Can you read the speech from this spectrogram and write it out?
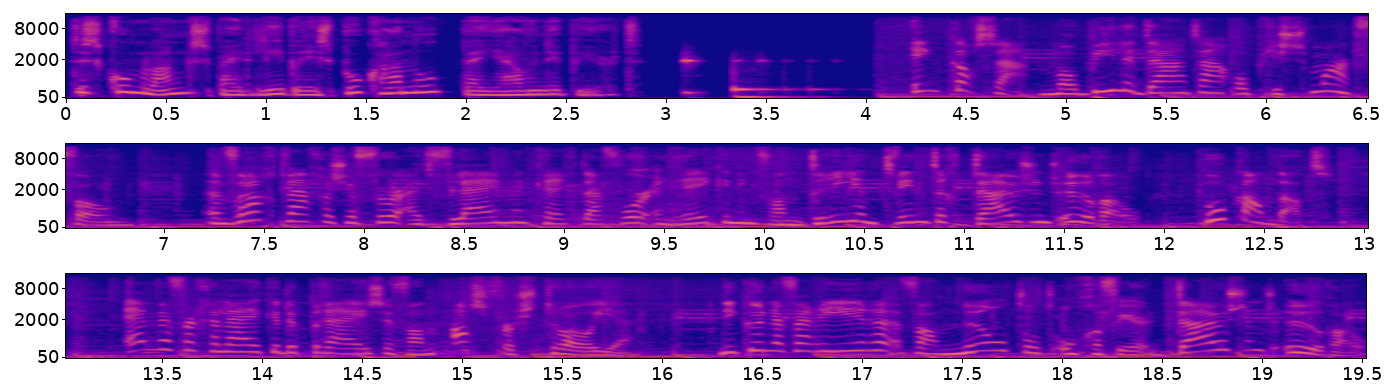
Dus kom langs bij de Libris Boekhandel bij jou in de buurt. In kassa, mobiele data op je smartphone. Een vrachtwagenchauffeur uit Vlijmen kreeg daarvoor een rekening van 23.000 euro. Hoe kan dat? En we vergelijken de prijzen van asverstrooien... Die kunnen variëren van 0 tot ongeveer 1000 euro.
